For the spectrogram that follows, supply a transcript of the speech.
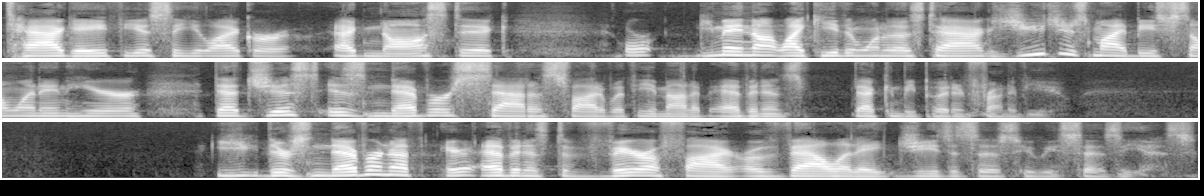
tag atheist that you like or agnostic, or you may not like either one of those tags. You just might be someone in here that just is never satisfied with the amount of evidence that can be put in front of you. You there's never enough evidence to verify or validate Jesus is who he says he is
